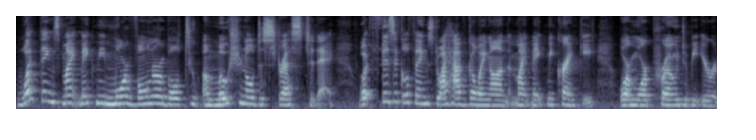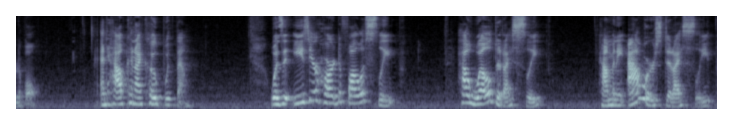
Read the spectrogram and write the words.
What things might make me more vulnerable to emotional distress today? What physical things do I have going on that might make me cranky or more prone to be irritable? And how can I cope with them? Was it easy or hard to fall asleep? How well did I sleep? How many hours did I sleep?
